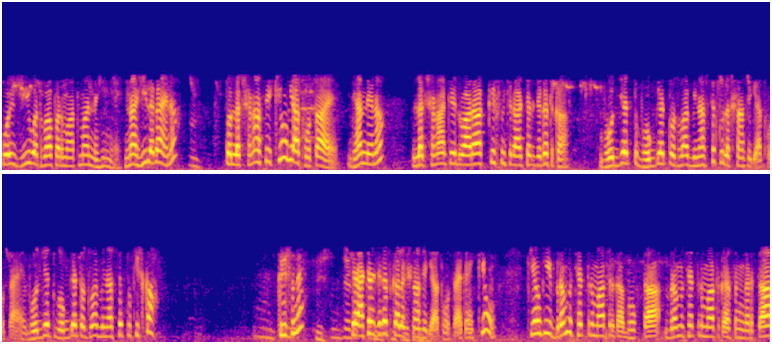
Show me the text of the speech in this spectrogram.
कोई जीव अथवा परमात्मा नहीं है। ना ही लगा है ना? तो लक्षणा से क्यों ज्ञात होता है? ध्यान देना लक्षणा के द्वारा कृष्ण चराचर जगत का भोज्यत्व भोग्यत्व अथवा विनाशत्व लक्षणा से ज्ञात होता है। भोज्यत्व भोग्यत्व अथवा विनाशत्व किसका? कृष्ण चराचर जगत का लक्षणा से ज्ञात होता है। कहीं क्यों? क्योंकि ब्रह्म क्षेत्र मात्र का भोक्ता ब्रह्म क्षेत्र मात्र का संगरता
